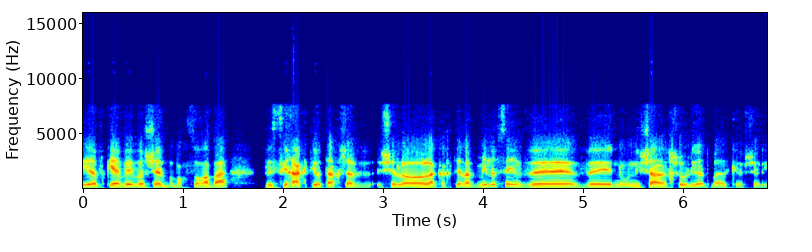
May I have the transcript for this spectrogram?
יבקיע ויבשל במחזור הבא, ושיחקתי אותה עכשיו שלא לקחתי עליו מינוסים, ו- והוא נשאר איכשהו להיות בהרכב שלי.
